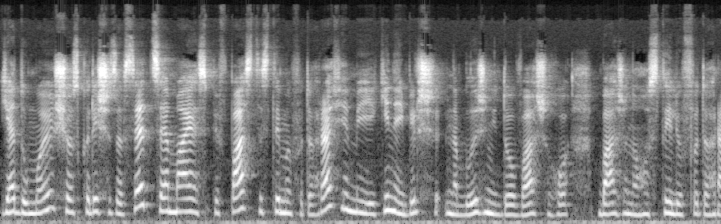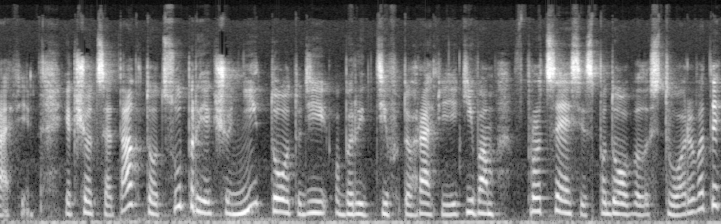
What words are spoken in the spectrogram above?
Я думаю, що, скоріше за все, це має співпасти з тими фотографіями, які найбільш наближені до вашого бажаного стилю фотографії. Якщо це так, то супер. Якщо ні, то тоді оберіть ті фотографії, які вам процесі сподобалось створювати,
